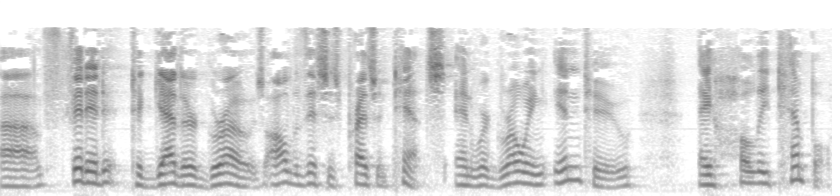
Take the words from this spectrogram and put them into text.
uh, fitted together grows. All of this is present tense, and we're growing into a holy temple.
